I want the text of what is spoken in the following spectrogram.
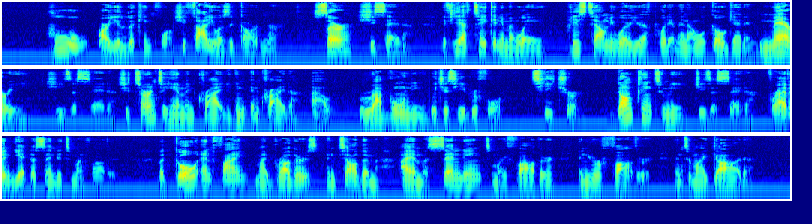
Who are you looking for? She thought he was the gardener. Sir, she said, if you have taken him away, please tell me where you have put him, and I will go get him. Mary, Jesus said. She turned to him and cried and, and cried out, Rabboni, which is Hebrew for teacher. Don't cling to me, Jesus said, for I haven't yet ascended to my Father. But go and find my brothers and tell them I am ascending to my Father and your Father, and to my God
